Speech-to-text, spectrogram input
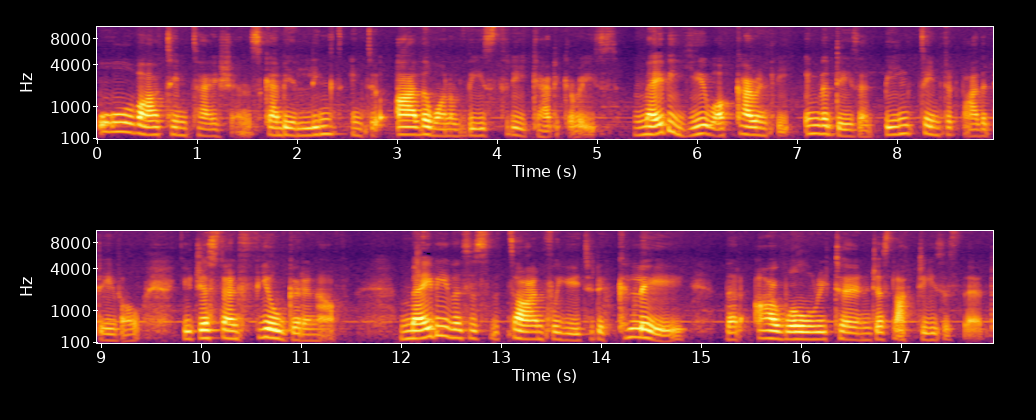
all of our temptations can be linked into either one of these three categories. Maybe you are currently in the desert being tempted by the devil. You just don't feel good enough. Maybe this is the time for you to declare that I will return just like Jesus did.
